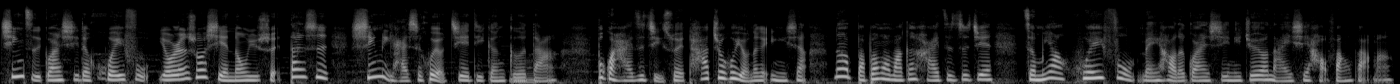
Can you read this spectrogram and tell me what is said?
亲子关系的恢复，有人说血浓于水，但是心里还是会有芥蒂跟疙瘩。嗯、不管孩子几岁，他就会有那个印象。那爸爸妈妈跟孩子之间怎么样恢复美好的关系？你觉得有哪一些好方法吗？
